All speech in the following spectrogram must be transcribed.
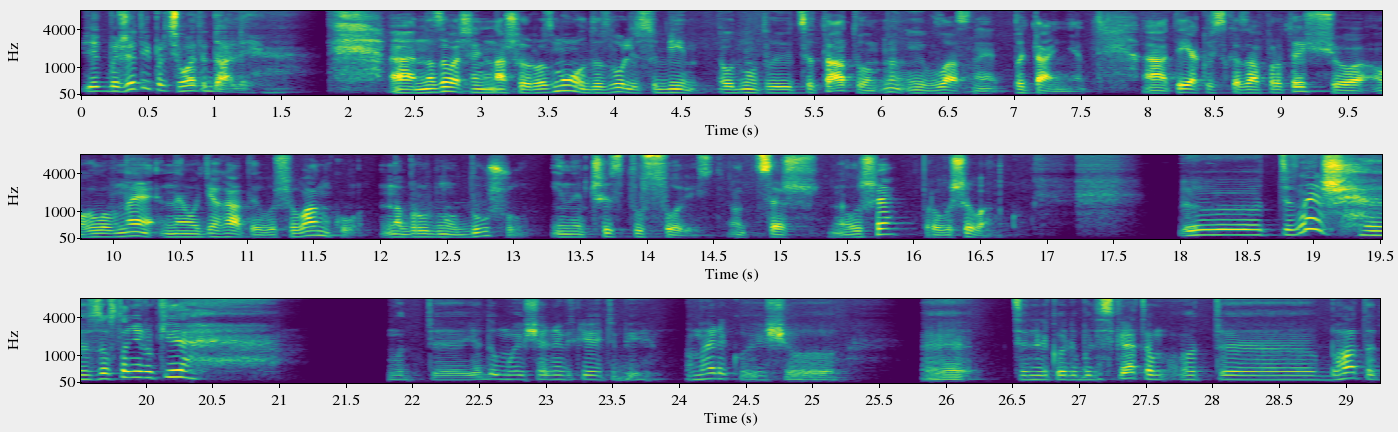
якби жити і працювати далі. На завершення нашої розмови дозволю собі одну твою цитату, ну і власне питання. Ти якось сказав про те, що головне не одягати вишиванку на брудну душу і нечисту совість. От це ж не лише про вишиванку. Е, Ти знаєш, е, за останні роки, от, е, я думаю, що я не відкрию тобі Америку, і що це ні для буде секретом. От багато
